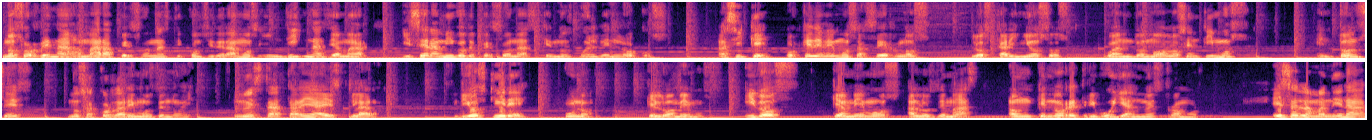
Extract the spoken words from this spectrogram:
nos ordena amar a personas que consideramos indignas de amar y ser amigos de personas que nos vuelven locos. Así que, ¿por qué debemos hacernos los cariñosos cuando no lo sentimos? Entonces nos acordaremos de Noé. Nuestra tarea es clara. Dios quiere, uno, que lo amemos y dos, que amemos a los demás aunque no retribuyan nuestro amor. Esa es la manera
